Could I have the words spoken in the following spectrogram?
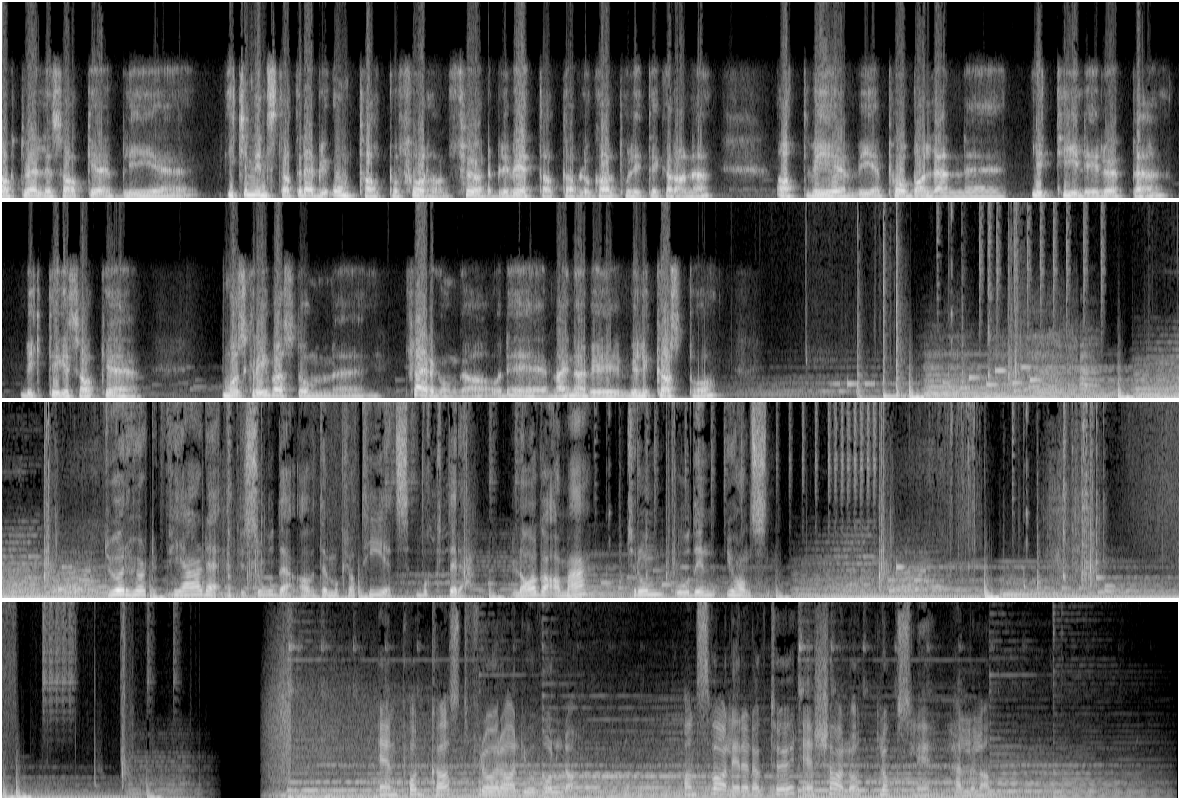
aktuelle saker blir Ikke minst at de blir omtalt på forhånd, før det blir vedtatt av lokalpolitikerne. At vi, vi er på ballen litt tidlig i løpet. Viktige saker må skrives om eh, flere ganger, og det mener jeg vi, vi lykkes på. Du har hørt fjerde episode av Demokratiets voktere, laga av meg, Trond Odin Johansen. En podkast fra Radio Volda. Ansvarlig redaktør er Charlotte Loxley Helleland.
